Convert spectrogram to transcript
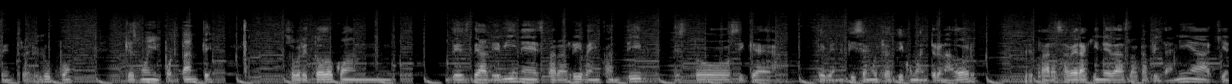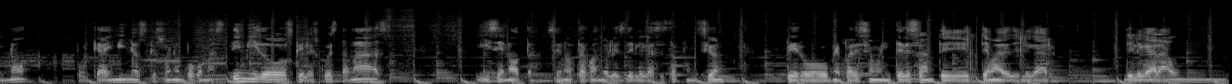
dentro del grupo, que es muy importante, sobre todo con desde alevines para arriba infantil, esto sí que te beneficia mucho a ti como entrenador para saber a quién le das la capitanía, a quién no, porque hay niños que son un poco más tímidos, que les cuesta más y se nota, se nota cuando les delegas esta función, pero me parece muy interesante el tema de delegar delegar a un,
